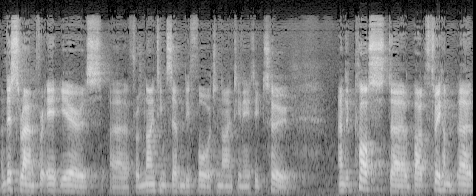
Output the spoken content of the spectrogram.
And this ran for eight years, uh, from 1974 to 1982. And it cost uh, about uh,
